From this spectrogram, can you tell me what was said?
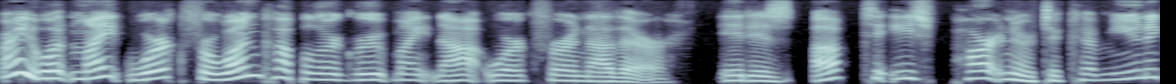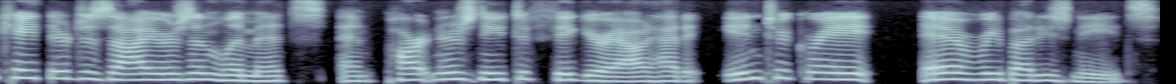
Right. What might work for one couple or group might not work for another. It is up to each partner to communicate their desires and limits, and partners need to figure out how to integrate everybody's needs.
